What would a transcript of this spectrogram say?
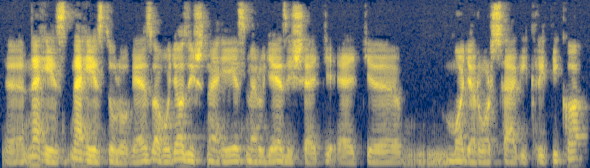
Nehéz, nehéz dolog ez, ahogy az is nehéz, mert ugye ez is egy, egy magyarországi kritika,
